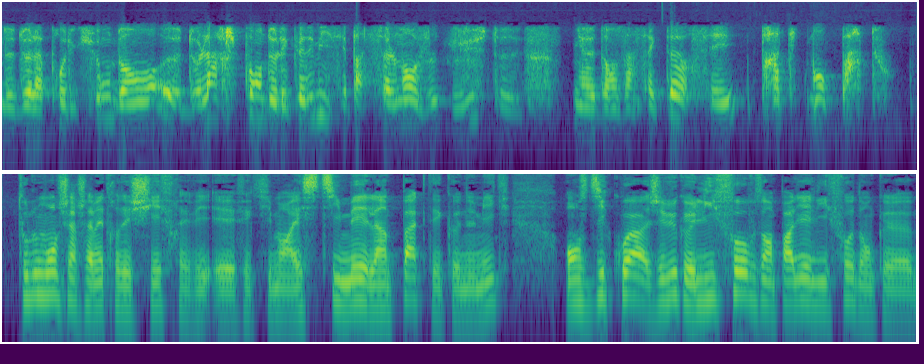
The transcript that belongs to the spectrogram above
la production dans euh, de larges pans de l'économie. C'est pas seulement juste euh, dans un secteur, c'est pratiquement partout. Tout le monde cherche à mettre des chiffres et, effectivement à estimer l'impact économique. On se dit quoi? J'ai vu que l'IFO, vous en parliez, l'IFO, donc euh,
